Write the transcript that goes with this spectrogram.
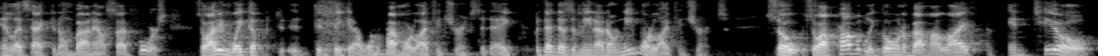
unless acted on by an outside force. So I didn't wake up to, uh, to thinking I want to buy more life insurance today, but that doesn't mean I don't need more life insurance. So so I probably go on about my life until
